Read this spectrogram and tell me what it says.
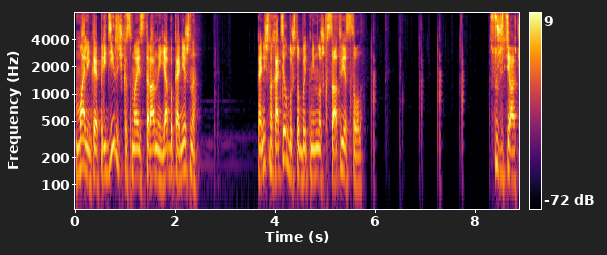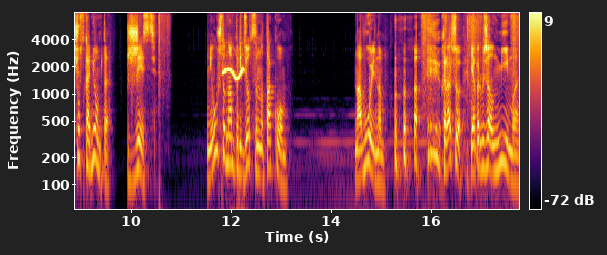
маленькая придирочка с моей стороны, я бы, конечно, конечно, хотел бы, чтобы это немножко соответствовало. Слушайте, а что с конем-то? Жесть. Неужто нам придется на таком? На вольном. Хорошо, я пробежал мимо.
